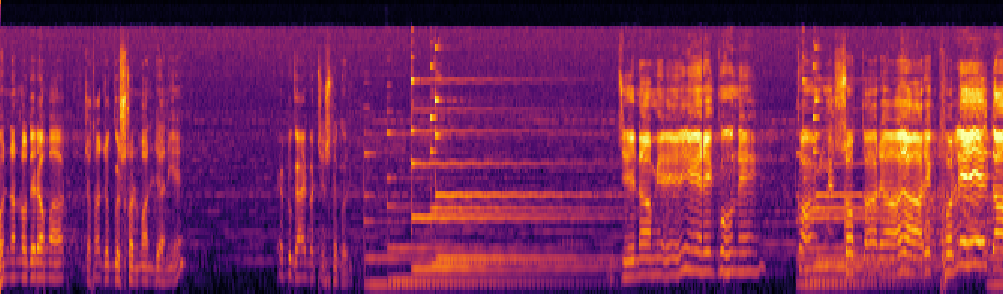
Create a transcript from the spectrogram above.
অন্যান্যদের আমার যথাযোগ্য সম্মান জানিয়ে একটু গাইবার চেষ্টা করি। যে নামের গুণে কংস তারার খোলে দা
